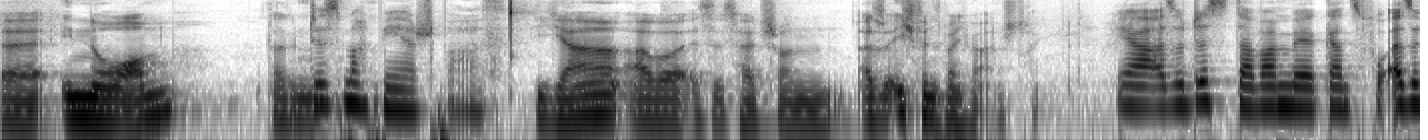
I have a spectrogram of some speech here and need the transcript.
äh, enorm. Dann, Das macht mir ja Spaß. ja, aber es ist halt schon, also ich finde es manchmal anstrengend. Ja, also das, da waren wir ganz froh. Also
